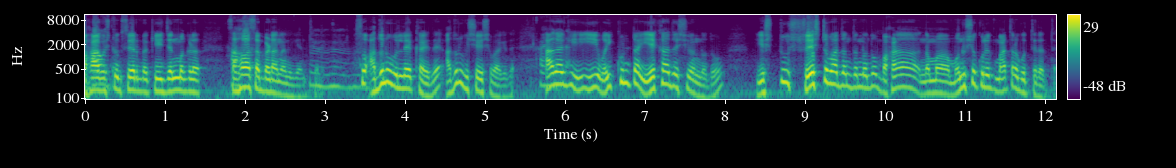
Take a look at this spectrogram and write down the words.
ಮಹಾವಿಷ್ಣುಗೆ ಸೇರ್ಬೇಕು ಈ ಜನ್ಮಗಳ ಸಹವಾಸ ಬೇಡ ನನಗೆ ಅಂತ ಹೇಳಿ. ಸೊ ಅದನ್ನು ಉಲ್ಲೇಖ ಇದೆ ಅದನ್ನು ವಿಶೇಷವಾಗಿದೆ. ಹಾಗಾಗಿ ಈ ವೈಕುಂಠ ಏಕಾದಶಿ ಅನ್ನೋದು ಎಷ್ಟು ಶ್ರೇಷ್ಠವಾದಂತ ಅನ್ನೋದು ಬಹಳ ನಮ್ಮ ಮನುಷ್ಯ ಕುಲಕ್ಕೆ ಮಾತ್ರ ಗೊತ್ತಿರುತ್ತೆ.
